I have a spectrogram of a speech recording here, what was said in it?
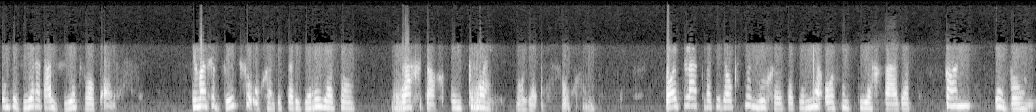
om te weet dat hy weet waar ek is. En my gebed vir oggend is dat die Here jou sal regtig kom kry waar jy is vanoggend. Daai plek wat jy dalk so moeg is dat jy nie asem teeg verder kan of wil nie.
